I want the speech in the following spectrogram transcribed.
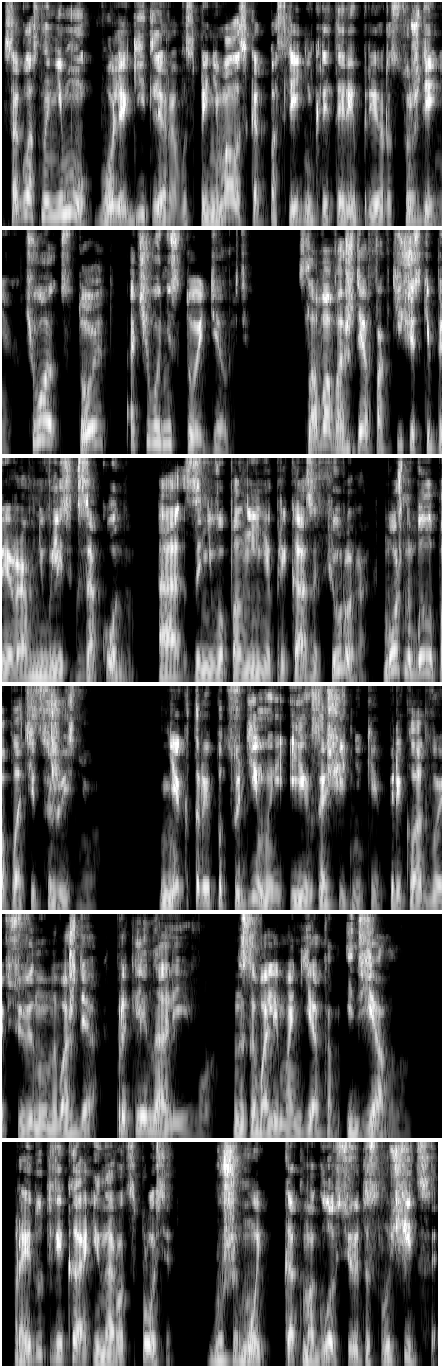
Согласно нему, воля Гитлера воспринималась как последний критерий при рассуждениях, чего стоит, а чего не стоит делать. Слова вождя фактически приравнивались к законам, а за невыполнение приказа фюрера можно было поплатиться жизнью. Некоторые подсудимые и их защитники, перекладывая всю вину на вождя, проклинали его, называли маньяком и дьяволом. Пройдут века, и народ спросит, Боже мой, как могло все это случиться?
